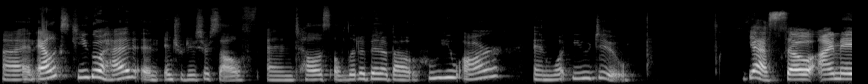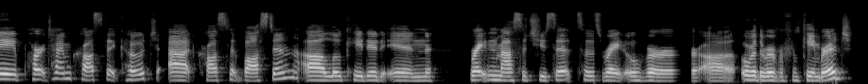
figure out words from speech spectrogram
Uh, and, Alex, can you go ahead and introduce yourself and tell us a little bit about who you are and what you do? Yes, so I'm a part time CrossFit coach at CrossFit Boston, uh, located in Brighton, Massachusetts. So it's right over uh, over the river from Cambridge.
